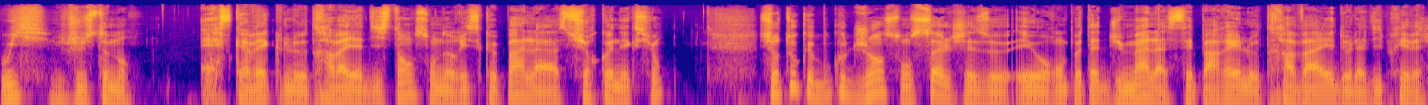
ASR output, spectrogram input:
Oui, justement. Est-ce qu'avec le travail à distance, on ne risque pas la surconnexion? Surtout que beaucoup de gens sont seuls chez eux et auront peut-être du mal à séparer le travail de la vie privée.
